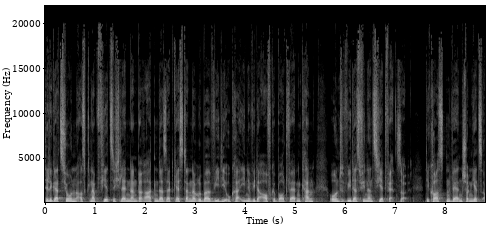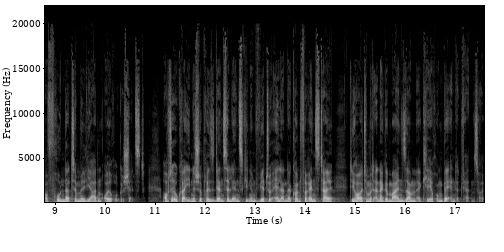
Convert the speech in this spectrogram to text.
Delegationen aus knapp 40 Ländern beraten da seit gestern darüber, wie die Ukraine wieder aufgebaut werden kann und wie das finanziert werden soll. Die Kosten werden schon jetzt auf hunderte Milliarden Euro geschätzt. Auch der ukrainische Präsident Zelensky nimmt virtuell an der Konferenz teil, die heute mit einer gemeinsamen Erklärung beendet werden soll.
